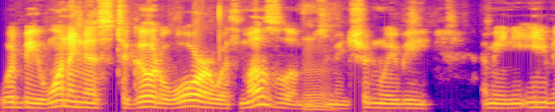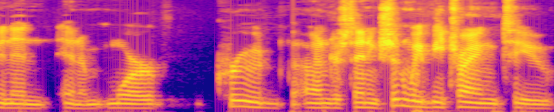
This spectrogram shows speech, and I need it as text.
would be wanting us to go to war with Muslims? Mm. I mean, shouldn't we be? I mean, even in in a more crude understanding, shouldn't we be trying to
